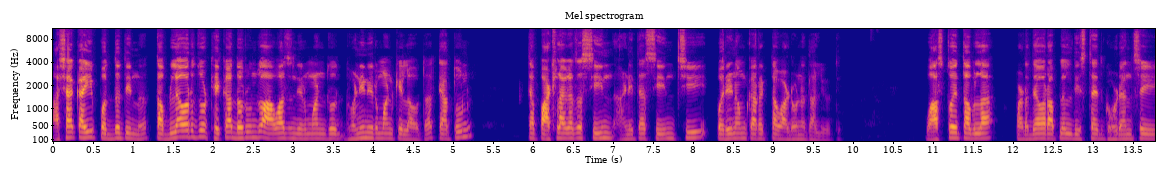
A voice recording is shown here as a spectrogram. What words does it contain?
अशा काही पद्धतीनं तबल्यावर जो ठेका धरून जो आवाज निर्माण जो ध्वनी निर्माण केला होता त्यातून त्या पाठलागाचा सीन आणि त्या सीनची परिणामकारकता वाढवण्यात आली होती. वाचतोय तबला पडद्यावर आपल्याला दिसत आहेत घोड्यांची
